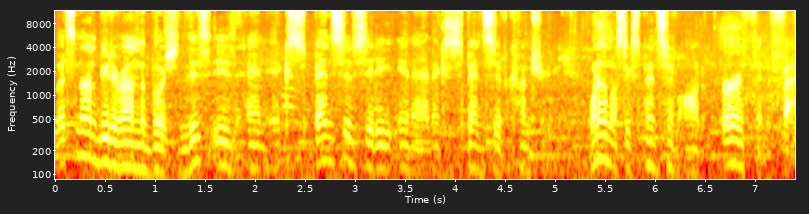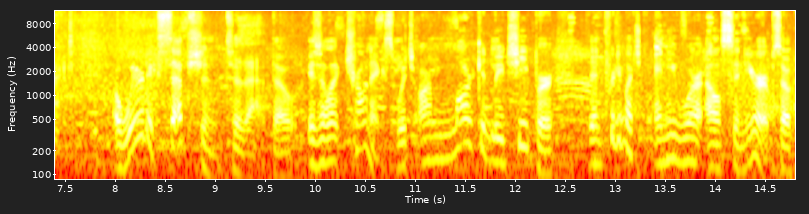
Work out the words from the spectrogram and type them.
Let's not beat around the bush. This is an expensive city in an expensive country. One of the most expensive on earth, in fact. A weird exception to that, though, is electronics, which are markedly cheaper than pretty much anywhere else in Europe. So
